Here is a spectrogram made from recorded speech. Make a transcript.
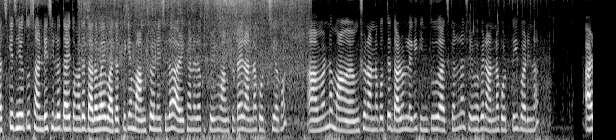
আজকে যেহেতু সানডে ছিল, তাই তোমাদের দাদাভাই বাজার থেকে মাংস এনেছিল, আর এখানে দেখো সেই মাংসটাই রান্না করছি এখন। আমার না মাংস রান্না করতে দারুণ লাগে, কিন্তু আজকাল না সেভাবে রান্না করতেই পারি না। আর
